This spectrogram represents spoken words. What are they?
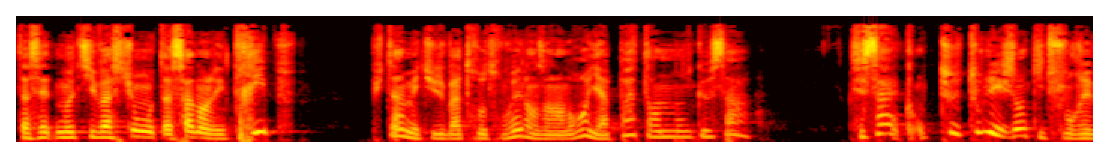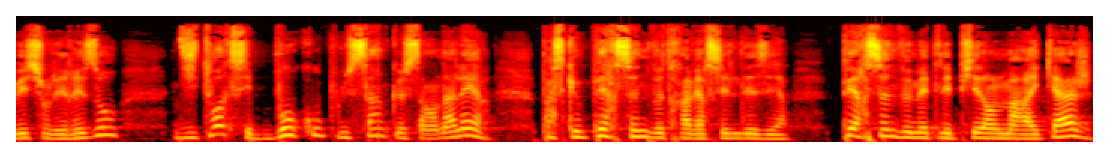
tu as cette motivation, tu as ça dans les tripes, putain, mais tu vas te retrouver dans un endroit où il n'y a pas tant de monde que ça. C'est ça, quand tous les gens qui te font rêver sur les réseaux, dis-toi que c'est beaucoup plus simple que ça en a l'air. Parce que personne veut traverser le désert. Personne veut mettre les pieds dans le marécage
